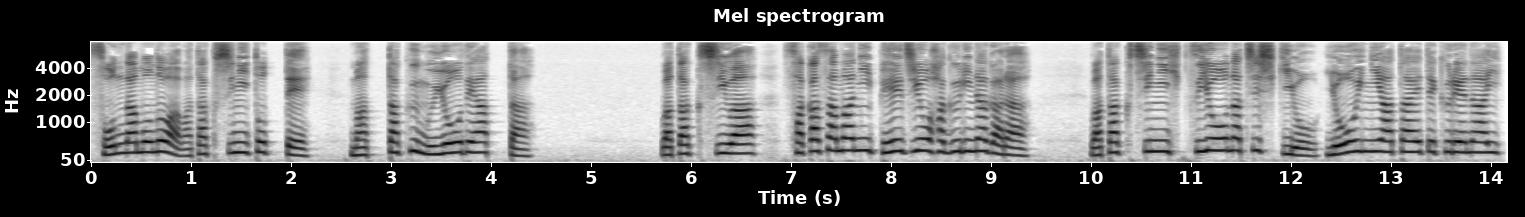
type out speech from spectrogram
そんなものは私にとって全く無用であった。私は逆さまにページをはぐりながら、私に必要な知識を容易に与えてくれない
